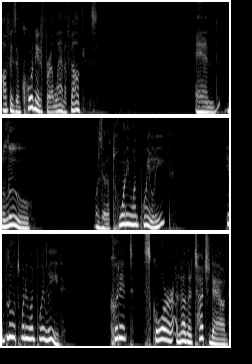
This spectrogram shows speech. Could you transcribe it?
offensive coordinator for Atlanta Falcons and blew, what is it, a 21 point lead? He blew a 21 point lead. Couldn't score another touchdown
